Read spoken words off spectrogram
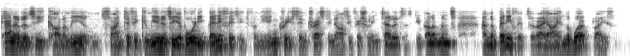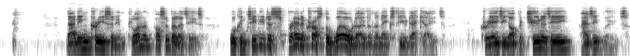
Canada's economy and scientific community have already benefited from the increased interest in artificial intelligence developments and the benefits of AI in the workplace. That increase in employment possibilities will continue to spread across the world over the next few decades, creating opportunity as it moves.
